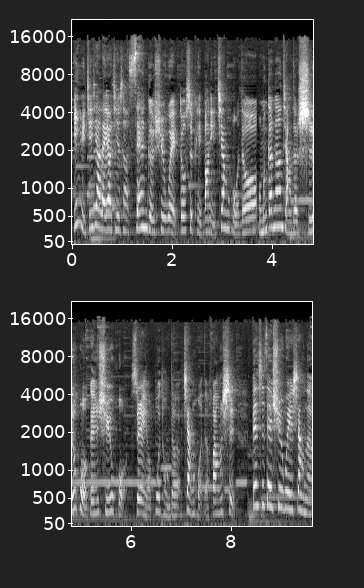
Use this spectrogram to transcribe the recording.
英女接下来要介绍三个穴位，都是可以帮你降火的哦。我们刚刚讲的实火跟虚火，虽然有不同的降火的方式，但是在穴位上呢，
